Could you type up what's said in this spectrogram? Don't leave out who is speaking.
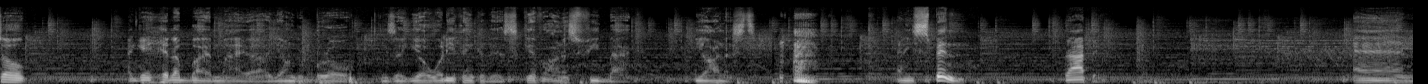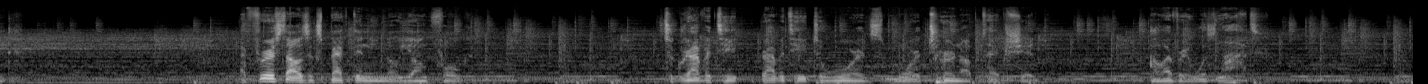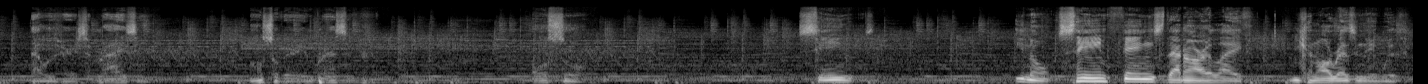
Speaker 1: So I get hit up by my uh, younger bro. He's like, "Yo, what do you think of this? Give honest feedback. Be honest." and he's spinning, rapping, and at first I was expecting, you know, young folk to gravitate gravitate towards more turn up type shit. However, it was not. That was very surprising. Also very impressive. Also, seeing, you know, saying things that are like we can all resonate with.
